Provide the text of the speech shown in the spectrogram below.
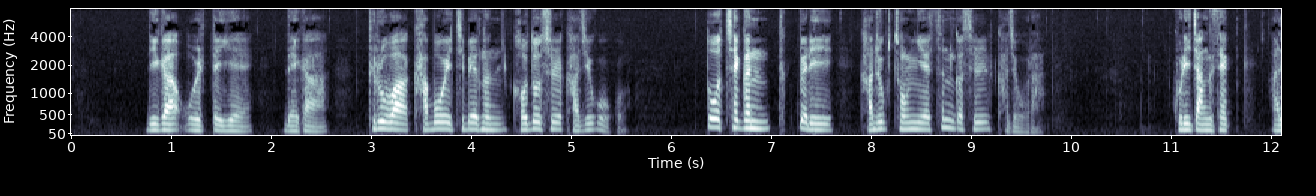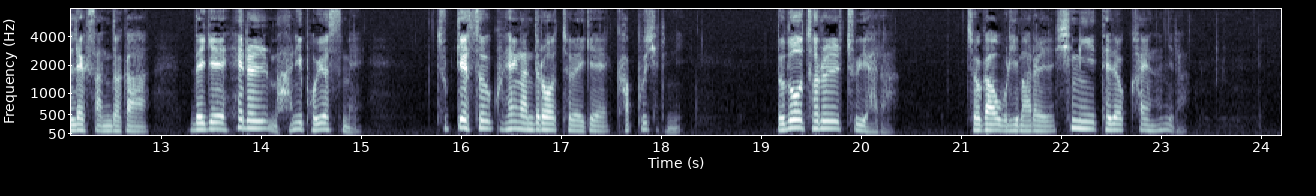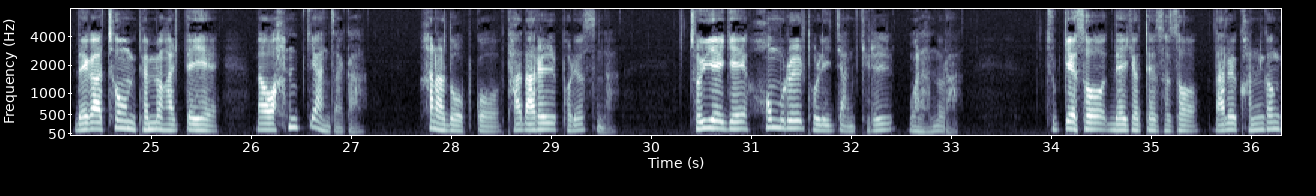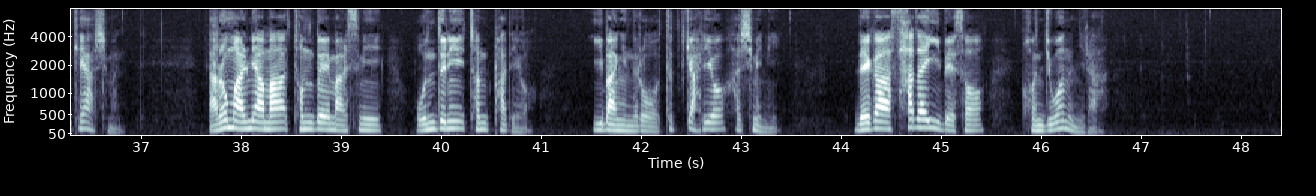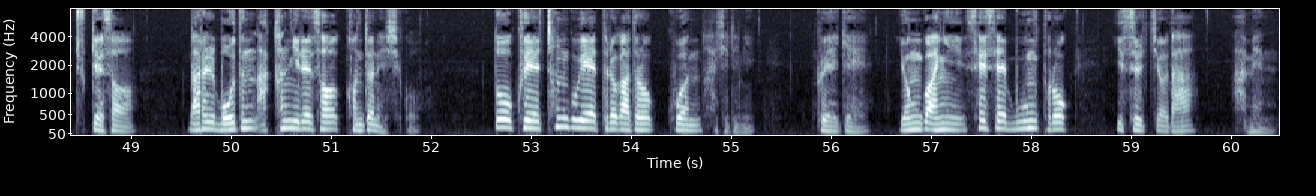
네가 올 때에 내가 드루와 가보의 집에 는 겉옷을 가지고 오고 또 책은 특별히 가죽 종이에 쓴 것을 가져오라. 구리장색 알렉산더가 내게 해를 많이 보였음에 주께서 그 행한 대로 저에게 갚으시리니 너도 저를 주의하라. 저가 우리 말을 신이 대적하였느니라. 내가 처음 변명할 때에 나와 함께 한 자가 하나도 없고 다 나를 버렸으나 저희에게 허물을 돌리지 않기를 원하노라. 주께서 내 곁에 서서 나를 건강케 하시면 나로 말미암아 전도의 말씀이 온전히 전파되어 이방인으로 듣게 하려 하심이니 내가 사자의 입에서 건지원느니라. 주께서 나를 모든 악한 일에서 건져내시고 또 그의 천국에 들어가도록 구원하시리니 그에게 영광이 세세 무궁토록 있을지어다. 아멘.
